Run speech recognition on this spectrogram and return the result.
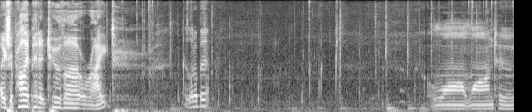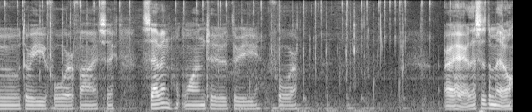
I should probably put it to the right a little bit. One, one, two, three, four, five, six, seven. One, two, three, four. Right here. This is the middle.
